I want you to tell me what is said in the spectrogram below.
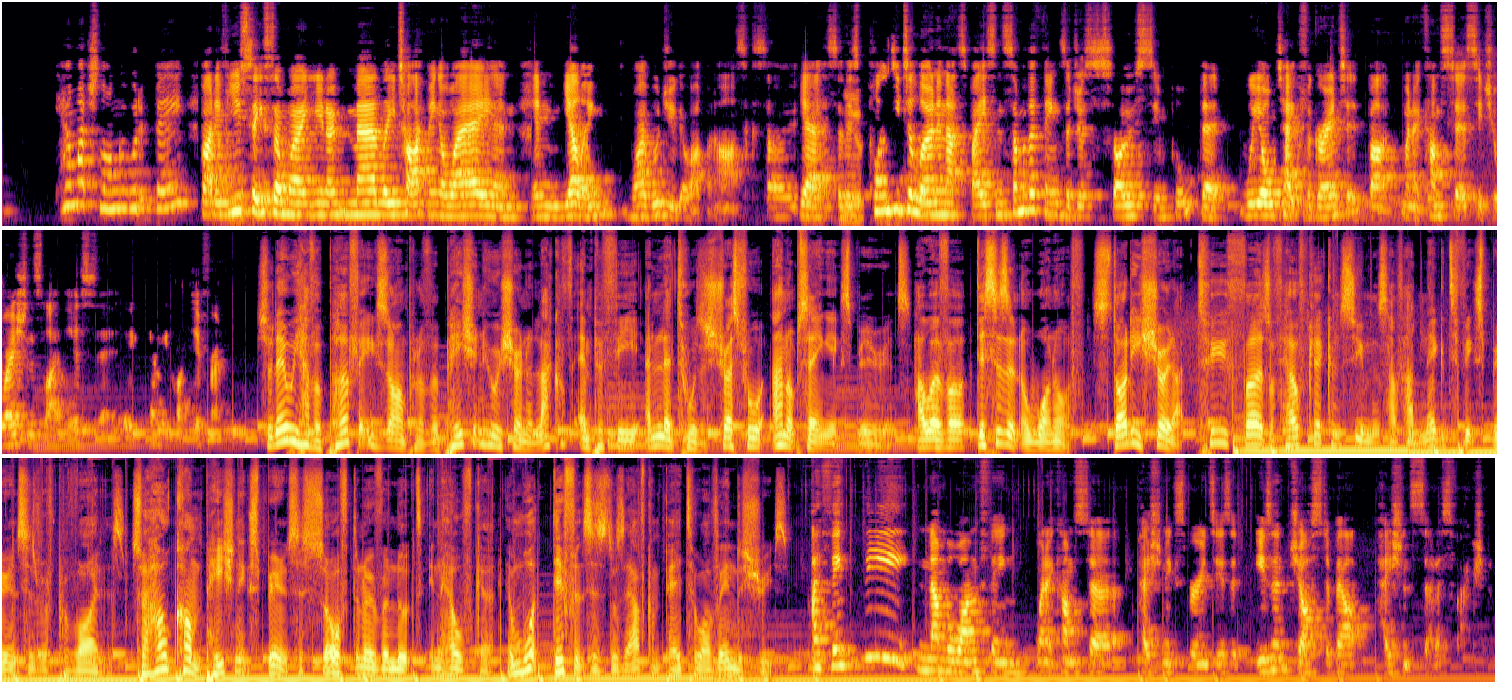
how much longer would it be? But if you see someone, you know, madly typing away and, and yelling, why would you go up and ask? So yeah, so there's yeah. plenty to learn in that space. And some of the things are just so simple that we all take for granted. But when it comes to situations like this, it, it can be quite different. So there we have a perfect example of a patient who has shown a lack of empathy and led towards a stressful and upsetting experience. However, this isn't a one-off. Studies show that two-thirds of healthcare consumers have had negative experiences with providers. So how come patient experience is so often overlooked in healthcare and what differences does it have compared to other industries? I think the number one thing when it comes to patient experience is it isn't just about patient satisfaction.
